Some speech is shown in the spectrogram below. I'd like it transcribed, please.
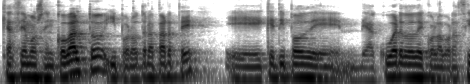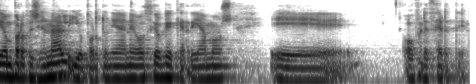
qué hacemos en Cobalto y por otra parte, eh, qué tipo de, acuerdo de colaboración profesional y oportunidad de negocio que querríamos eh, ofrecerte.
